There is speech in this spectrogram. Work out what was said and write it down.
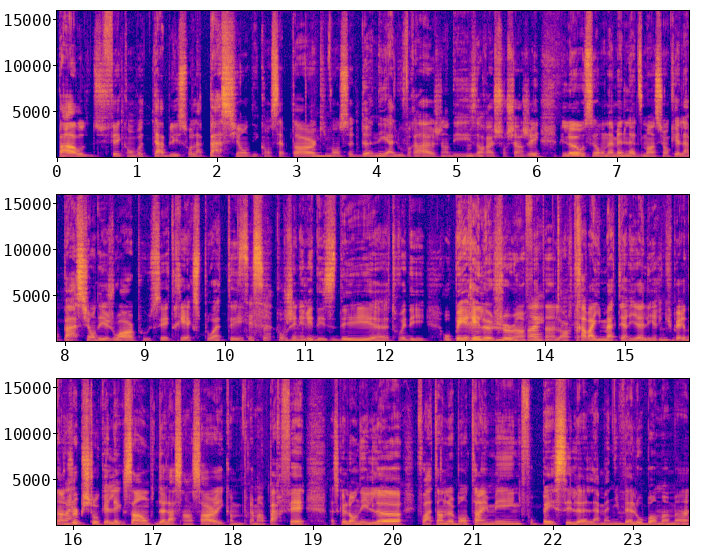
parle du fait qu'on va tabler sur la passion des concepteurs qui mhm. vont se donner à l'ouvrage dans des mm horaires surchargés. Mais là aussi, on amène la dimension que la passion des joueurs peut aussi être réexploitée pour générer des idées, euh, trouver des... opérer le jeu, mhm. en fait. Hein, leur travail immatériel est récupéré dans le jeu. Puis je trouve que l'exemple de l'ascenseur est comme vraiment parfait. Parce que là, on est là, il faut attendre le bon temps timing, il faut baisser la manivelle mm-hmm. au bon moment.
